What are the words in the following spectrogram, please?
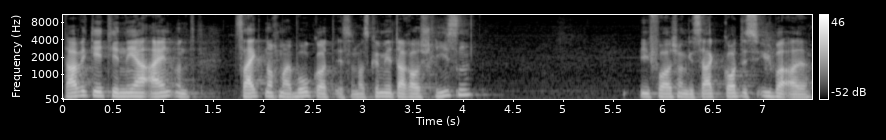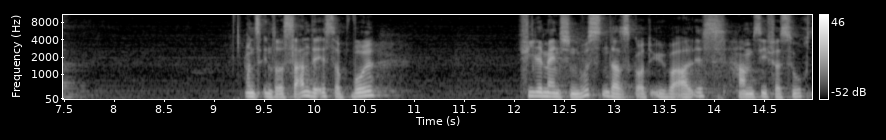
David geht hier näher ein und zeigt nochmal, wo Gott ist. Und was können wir daraus schließen? Wie vorher schon gesagt, Gott ist überall. Und das Interessante ist, obwohl viele Menschen wussten, dass Gott überall ist, haben sie versucht,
